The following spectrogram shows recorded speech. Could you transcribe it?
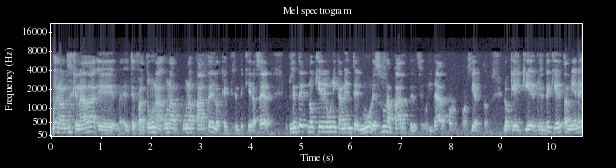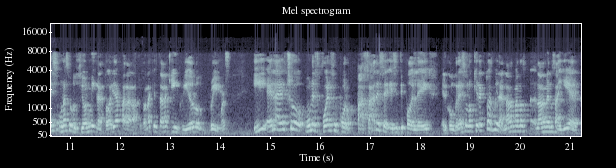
Bueno, antes que nada, eh, te faltó una, una, una, parte de lo que el presidente quiere hacer. El presidente no quiere únicamente el muro, eso es una parte de seguridad, por, por cierto. Lo que el, el presidente quiere también es una solución migratoria para las personas que están aquí, incluidos los Dreamers, y él ha hecho un esfuerzo por pasar ese, ese tipo de ley. El Congreso no quiere actuar. Mira, nada menos, nada menos ayer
